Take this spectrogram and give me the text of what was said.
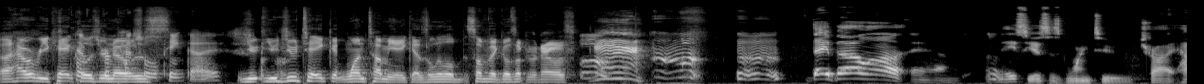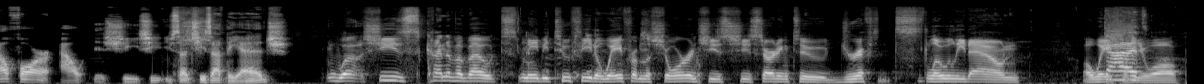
uh, however you can't close your nose pink eye. you you do take one tummy ache as a little some of it goes up your nose Daebella! And Ignatius is going to try. How far out is she? She, you said she's at the edge. Well, she's kind of about maybe two feet away from the shore, and she's she's starting to drift slowly down away Guys. from you all.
